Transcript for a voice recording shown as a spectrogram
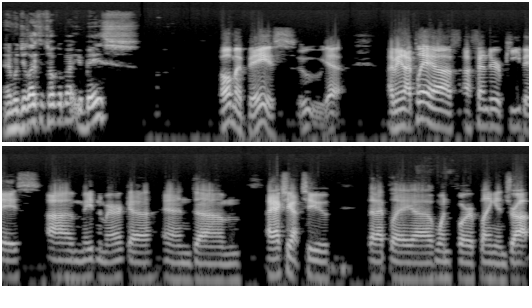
And would you like to talk about your bass? Oh, my bass. Ooh, yeah. I mean, I play a, a Fender P bass, um, made in America, and um, I actually got two that I play. Uh, one for playing in drop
